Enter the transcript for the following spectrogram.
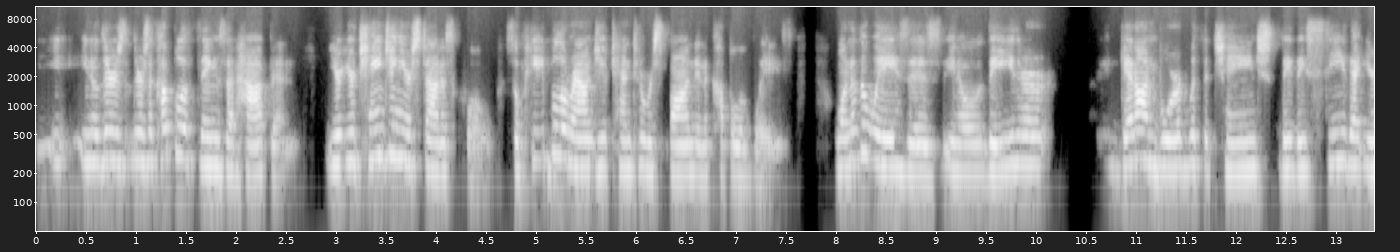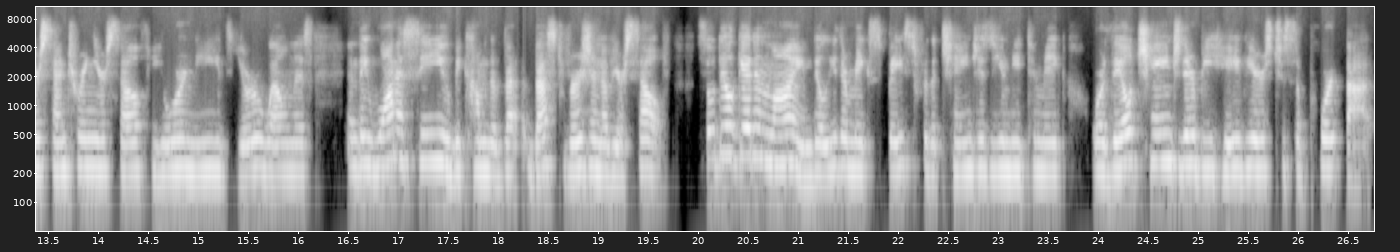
you know, there's there's a couple of things that happen you're, you're changing your status quo. So people around you tend to respond in a couple of ways. One of the ways is, you know, they either get on board with the change, they, they see that you're centering yourself, your needs, your wellness, and they want to see you become the best version of yourself. So they'll get in line. They'll either make space for the changes you need to make, or they'll change their behaviors to support that,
